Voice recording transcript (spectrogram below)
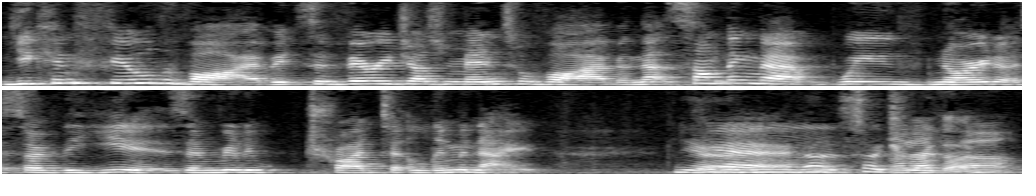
you can feel the vibe. It's a very judgmental vibe, and that's something that we've noticed over the years and really tried to eliminate. Yeah. Yeah. No, it's so I true love though. that.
